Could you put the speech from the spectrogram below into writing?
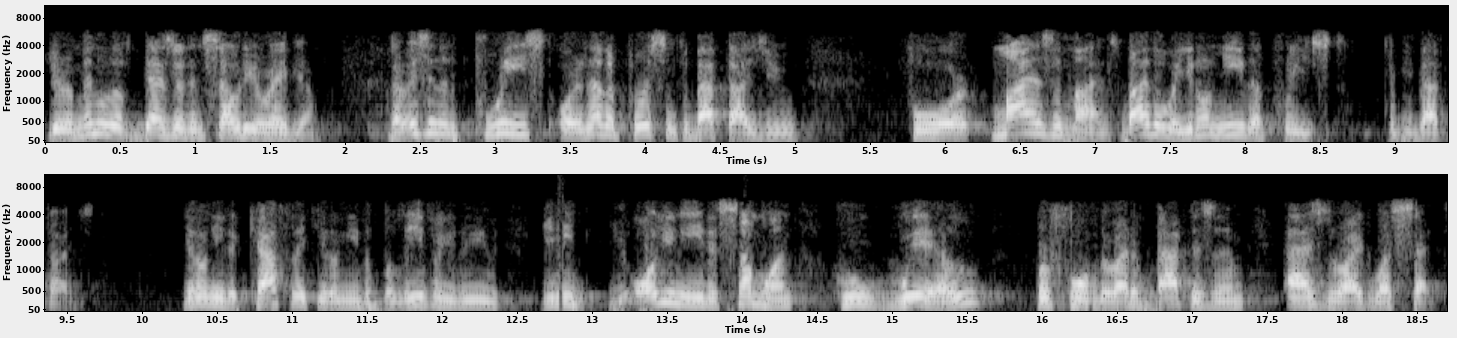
you're in the middle of desert in Saudi Arabia. There isn't a priest or another person to baptize you for miles and miles. By the way, you don't need a priest to be baptized. You don't need a Catholic, you don't need a believer, you need, you need all you need is someone who will perform the rite of baptism as the rite was set.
